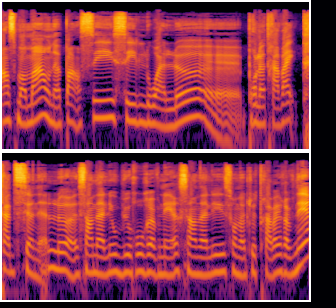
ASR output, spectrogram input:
en ce moment, on a pensé ces lois-là euh, pour le travail traditionnel, s'en aller au bureau, revenir, s'en aller sur notre lieu de travail, revenir.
